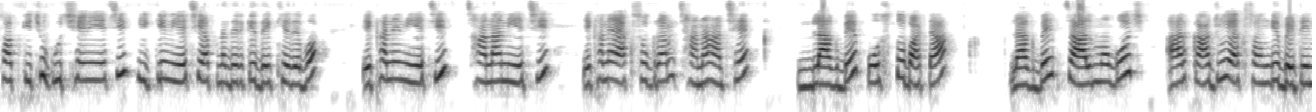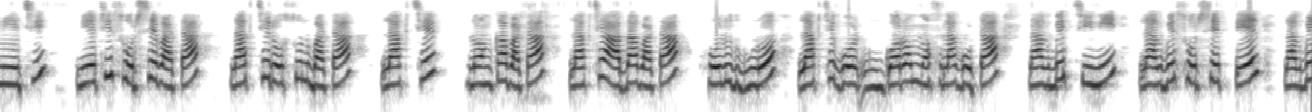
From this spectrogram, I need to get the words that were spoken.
সব কিছু গুছিয়ে নিয়েছি। কি কি নিয়েছি আপনাদেরকে দেখিয়ে দেব। এখানে নিয়েছি ছানা নিয়েছি। এখানে একশো গ্রাম ছানা আছে। লাগবে পোস্ত বাটা, লাগবে চাল মগজ আর কাজু একসঙ্গে বেটে নিয়েছি। নিয়েছি সর্ষে বাটা, লাগছে রসুন বাটা, লাগছে লঙ্কা বাটা, লাগছে আদা বাটা হলুদ গুঁড়ো, লাগছে গরম মশলা গোটা, লাগবে চিনি, লাগবে সর্ষের তেল, লাগবে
